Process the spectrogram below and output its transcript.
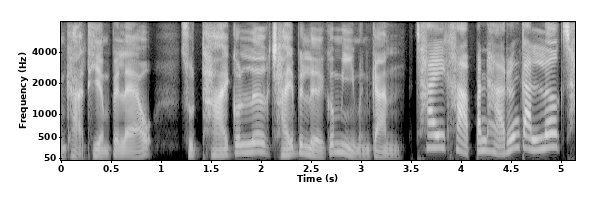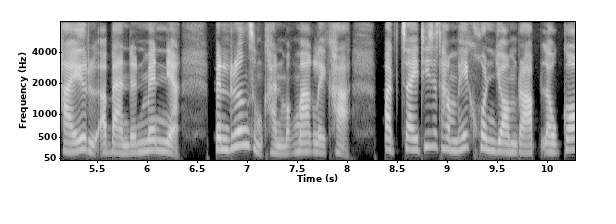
นขาเทียมไปแล้ว สุดท้ายก็เลิกใช้ไปเลยก็มีเหมือนกัน ใช่ค่ะ ปัญหาเรื่องการเลิกใช้หรือ abandonment เนี่ย เป็นเรื่องสำคัญมาก ๆ เลยค่ะ ปัจจัยที่จะทำให้คนยอมรับ แล้วก็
